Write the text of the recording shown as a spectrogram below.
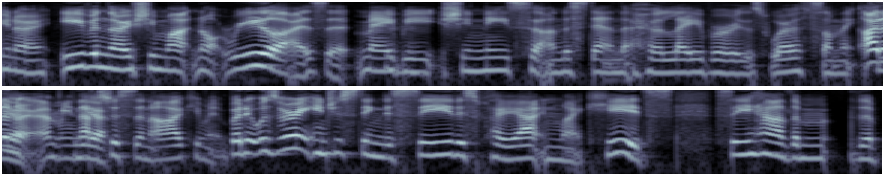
you know, even though she might not realize it, mm-hmm. maybe she needs to understand that her labor is worth something. I don't Yeah. know. I mean, that's Yeah. just an argument. But it was very interesting to see this play out in my kids, see how the the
